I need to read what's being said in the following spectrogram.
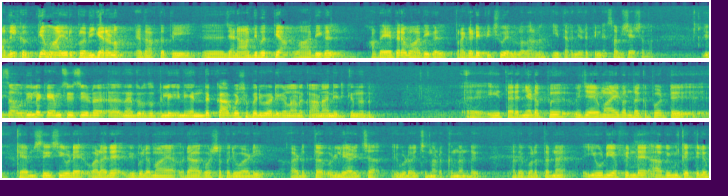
അതിൽ കൃത്യമായൊരു പ്രതികരണം യഥാർത്ഥത്തിൽ ജനാധിപത്യവാദികൾ മതേതരവാദികൾ പ്രകടിപ്പിച്ചു എന്നുള്ളതാണ് ഈ തെരഞ്ഞെടുപ്പിന്റെ സവിശേഷത. ഈ സൗദിയിലെ കെ എം സി സിയുടെ നേതൃത്വത്തിൽ ഇനി എന്തൊക്കെ ആഘോഷ പരിപാടികളാണ് കാണാനിരിക്കുന്നത്? ഈ തെരഞ്ഞെടുപ്പ് വിജയവുമായി ബന്ധപ്പെട്ട് കെ എം സി സിയുടെ വളരെ വിപുലമായ ഒരു ആഘോഷ പരിപാടി അടുത്ത വെള്ളിയാഴ്ച ഇവിടെ വെച്ച് നടക്കുന്നുണ്ട്. അതേപോലെ തന്നെ യു ഡി എഫിന്റെ ആഭിമുഖ്യത്തിലും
